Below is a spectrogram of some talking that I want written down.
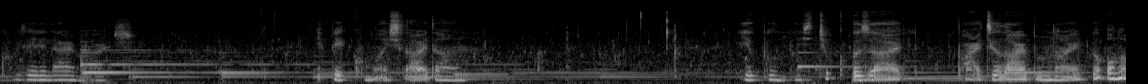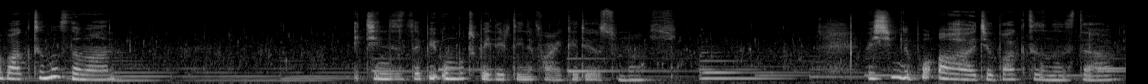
kurdeleler var. İpek kumaşlardan yapılmış çok özel parçalar bunlar ve ona baktığınız zaman içinizde bir umut belirdiğini fark ediyorsunuz. Ve şimdi bu ağaca baktığınızda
